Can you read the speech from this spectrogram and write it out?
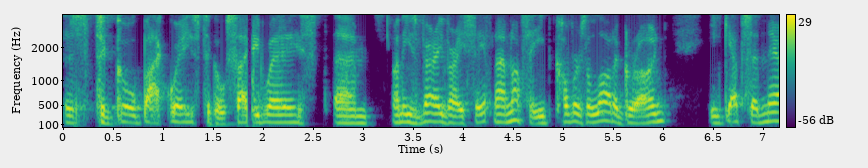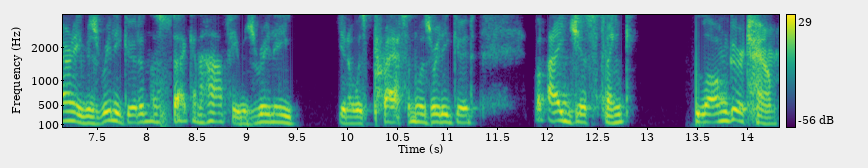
is to go backways, to go sideways. Um, and he's very, very safe. Now, I'm not saying he covers a lot of ground. He gets in there. He was really good in the second half. He was really, you know, his pressing was really good. But I just think longer term,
